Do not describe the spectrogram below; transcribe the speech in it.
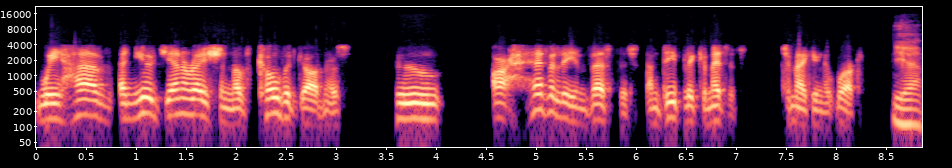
we have a new generation of COVID gardeners who are heavily invested and deeply committed to making it work. Yeah,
